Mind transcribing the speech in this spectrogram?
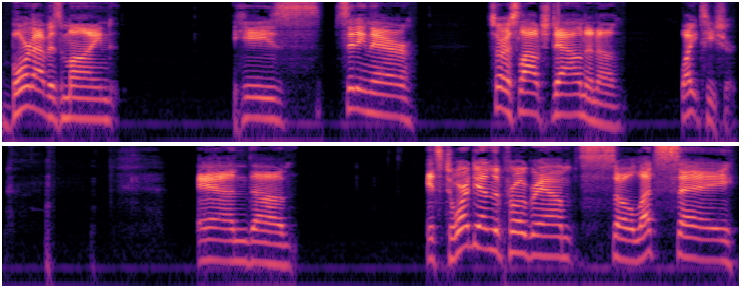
bored out of his mind. He's sitting there, sort of slouched down in a white t shirt. and uh, it's toward the end of the program, so let's say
